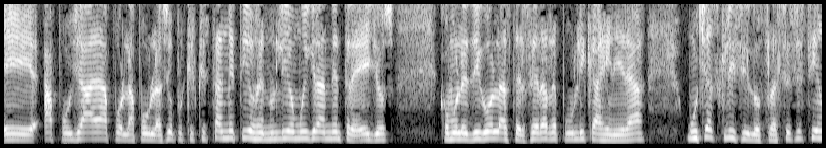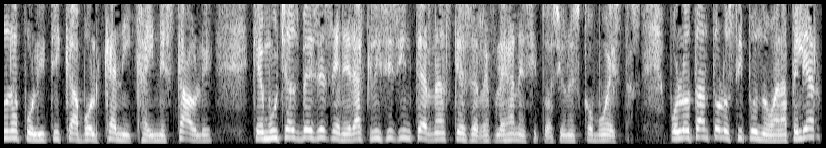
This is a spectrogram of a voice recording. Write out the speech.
eh, apoyada por la población, porque es que están metidos en un lío muy grande entre ellos. Como les digo, la Tercera República genera muchas crisis. Los franceses tienen una política volcánica inestable que muchas veces genera crisis internas que se reflejan en situaciones como estas. Por lo tanto, los tipos no van a pelear.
